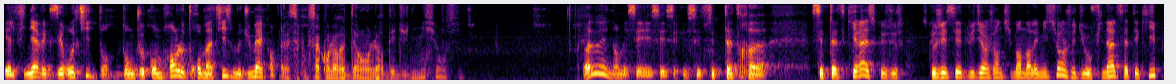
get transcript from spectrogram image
et elle finit avec zéro titre. Donc, donc je comprends le traumatisme du mec, en fait. Ouais, C'est pour ça qu'on leur, on leur dédie une émission aussi. Ouais, ouais, non, mais c'est, peut-être, euh, c'est peut-être ce qui reste. Ce que, je- ce que j'ai essayé de lui dire gentiment dans l'émission, je lui dis au final, cette équipe,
